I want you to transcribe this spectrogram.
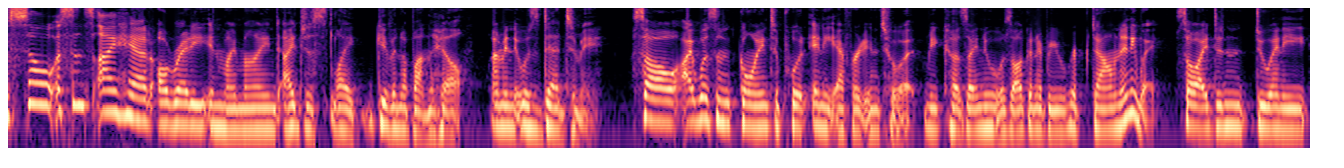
So since I had already in my mind, I just like given up on the hill. I mean, it was dead to me. So I wasn't going to put any effort into it because I knew it was all going to be ripped down anyway. So I didn't do any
